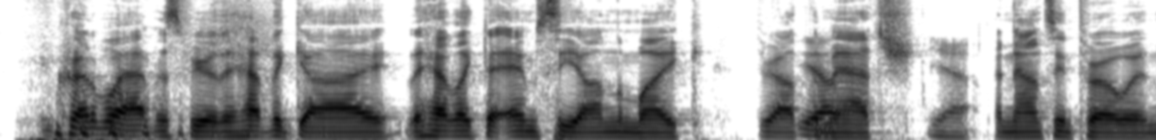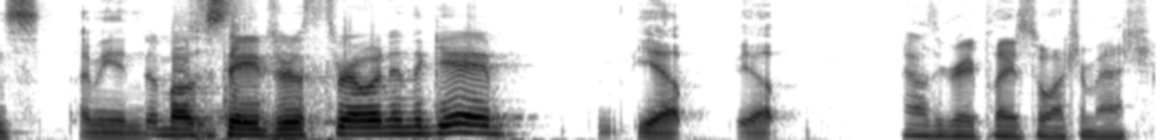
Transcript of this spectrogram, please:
Incredible atmosphere. They have the guy. They have like the MC on the mic throughout Yeah. the match, Yeah, announcing throw-ins. I mean, the most just- dangerous throw-in in the game. Yep, yep. that was a great place to watch a match.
